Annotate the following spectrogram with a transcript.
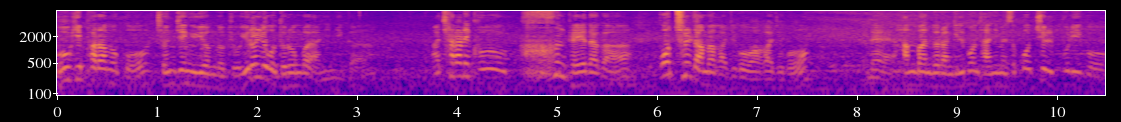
무기 팔아먹고 전쟁 위험 높이고 이러려고 들어온 거 아니니까. 아, 차라리 그 큰 배에다가 꽃을 담아가지고 와가지고, 네, 한반도랑 일본 다니면서 꽃을 뿌리고,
